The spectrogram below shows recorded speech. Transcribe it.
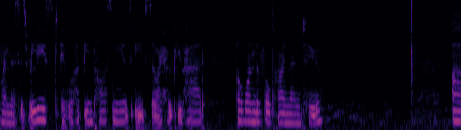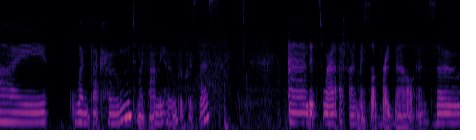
when this is released, it will have been past New Year's Eve, so I hope you had a wonderful time then too. I went back home to my family home for Christmas, and it's where I find myself right now, and so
